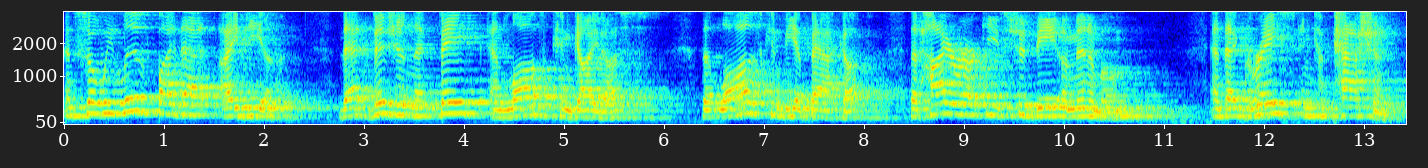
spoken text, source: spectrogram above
And so we live by that idea, that vision that faith and love can guide us, that laws can be a backup, that hierarchies should be a minimum and that grace and compassion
